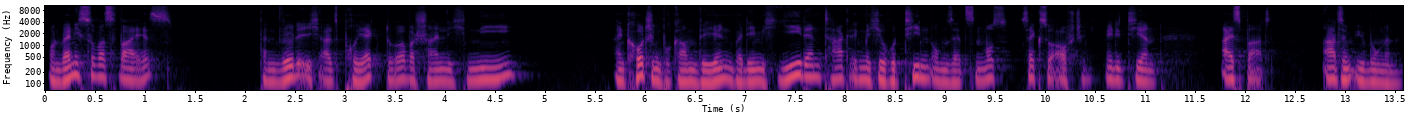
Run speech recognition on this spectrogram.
Und wenn ich sowas weiß, dann würde ich als Projektor wahrscheinlich nie ein Coaching-Programm wählen, bei dem ich jeden Tag irgendwelche Routinen umsetzen muss. 6 Uhr aufstehen, meditieren, Eisbad, Atemübungen,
